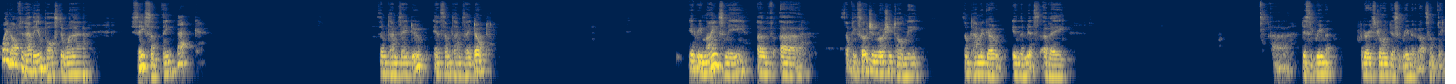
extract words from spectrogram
quite often have the impulse to want to say something back. Sometimes I do, and sometimes I don't. It reminds me of uh, something Sojun Roshi told me some time ago in the midst of a uh, disagreement, a very strong disagreement about something.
